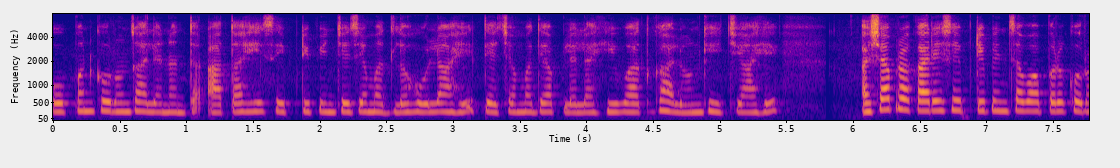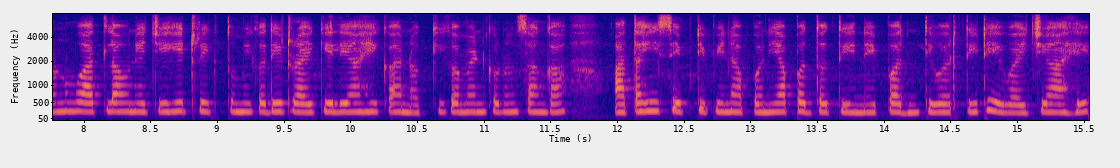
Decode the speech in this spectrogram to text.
ओपन करून झाल्यानंतर आता हे सेफ्टी पिनचे जे मधलं होल आहे त्याच्यामध्ये आपल्याला ही वात घालून घ्यायची आहे. अशा प्रकारे सेफ्टी पिनचा वापर करून वात लावण्याची ही ट्रिक तुम्ही कधी ट्राय केली आहे का? नक्की कमेंट करून सांगा. आता ही सेफ्टी पिन आपण या पद्धतीने पंतीवरती ठेवायची आहे.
